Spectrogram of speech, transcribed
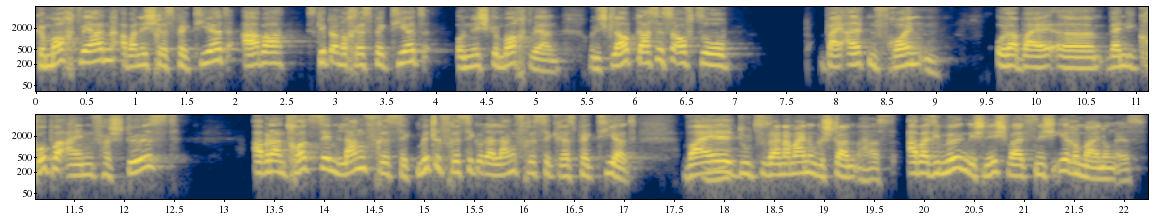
gemocht werden, aber nicht respektiert. Aber es gibt auch noch respektiert, und nicht gemocht werden. Und ich glaube, das ist oft so bei alten Freunden oder bei, äh, wenn die Gruppe einen verstößt, aber dann trotzdem langfristig, mittelfristig oder langfristig respektiert, weil mhm. du zu deiner Meinung gestanden hast. Aber sie mögen dich nicht, weil es nicht ihre Meinung ist.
